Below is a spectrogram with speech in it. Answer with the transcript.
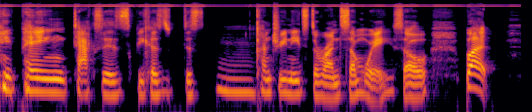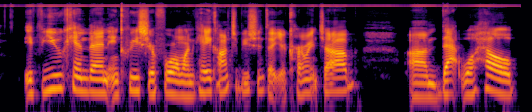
paying taxes because this mm. country needs to run some way. So, but if you can then increase your 401k contributions at your current job, um, that will help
